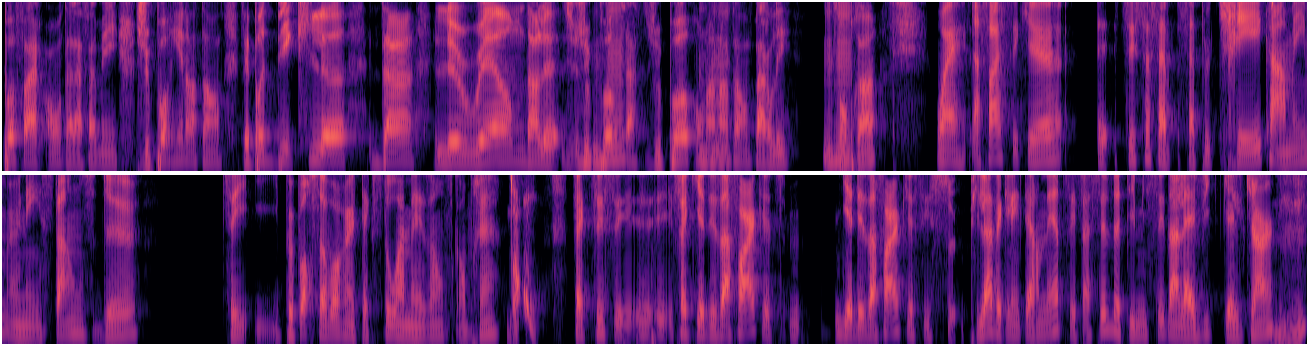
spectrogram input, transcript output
pas faire honte à la famille. Je veux pas rien entendre. Fais pas d'éclat dans le realm, dans le. Je veux pas Mhm. que ça. Je veux pas qu'on en Mhm. entende parler. Tu Mhm. comprends? Ouais, l'affaire, c'est que, euh, tu sais, ça, ça, ça peut créer quand même une instance de. Tu sais, il peut pas recevoir un texto à la maison, tu comprends? Non! Fait que, tu sais, c'est- euh, fait qu'il y a des affaires que tu- Il y a des affaires que c'est sûr. Puis là, avec l'Internet, c'est facile de t'émisser dans la vie de quelqu'un Mhm.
